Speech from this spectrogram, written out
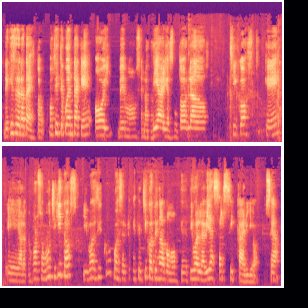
¿De qué se trata esto? Vos te diste cuenta que hoy vemos en los diarios, en todos lados, chicos que eh, a lo mejor son muy chiquitos y vos decís, ¿cómo puede ser que este chico tenga como objetivo en la vida ser sicario? O sea,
